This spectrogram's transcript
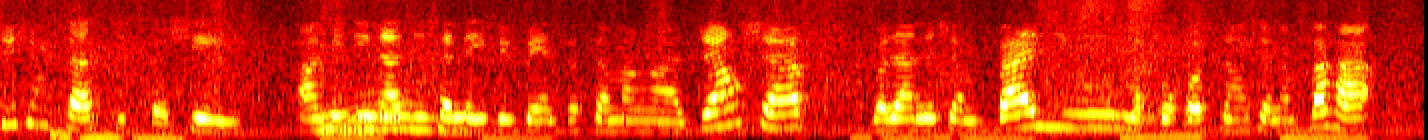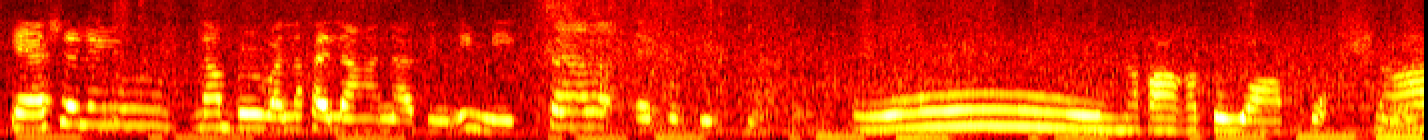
is yung plastic sachet. Um, Hindi natin siya naibibenta sa mga junk shop. Wala na siyang value. Napukos lang siya ng baha. Kaya siya lang yung number one na kailangan natin i-mix sa eco natin. Oh, nakakatuwa po siya.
